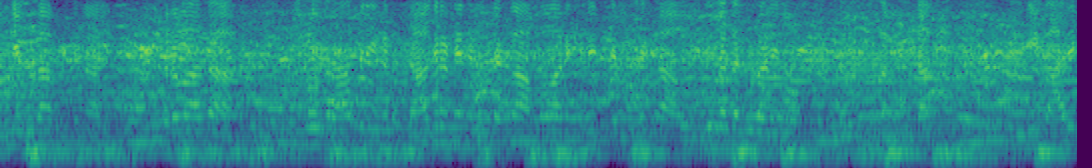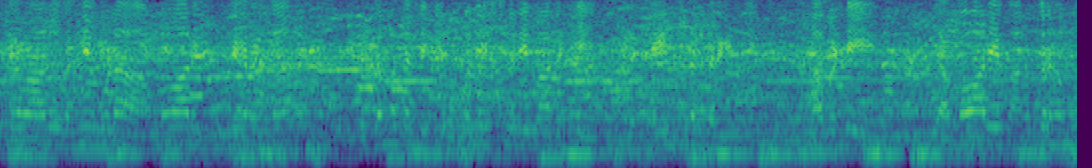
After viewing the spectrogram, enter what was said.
అన్నీ కూడా పెట్టినారు. తర్వాత ఈరోజు రాత్రి ఇక్కడ జాగరణ నిమిత్తంగా అమ్మవారికి తీర్థంగా ఉప్పు కూడా నిర్వహించడం జరుగుతుందన్నమాట. ఈ కార్యక్రమాలు అన్నీ కూడా అమ్మవారికి తల్లికి మాతకి ఇక్కడ చేయించడం జరిగింది. కాబట్టి ఈ అమ్మవారి యొక్క అనుగ్రహము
